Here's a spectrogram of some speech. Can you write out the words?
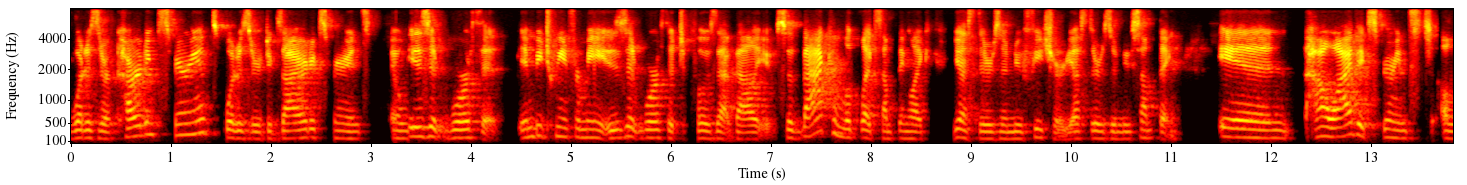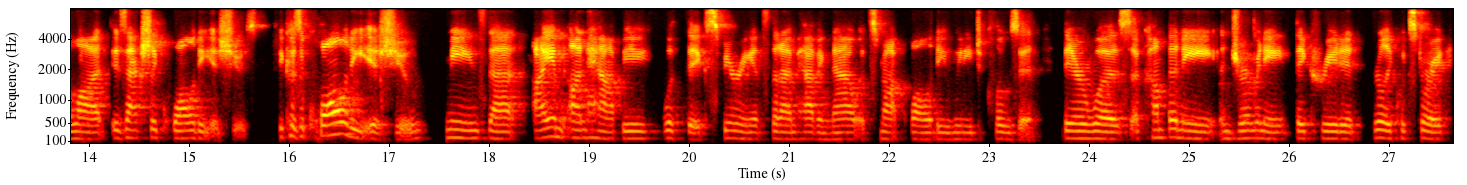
What is their current experience? What is their desired experience? And is it worth it? In between for me, is it worth it to close that value? So that can look like something like, yes, there's a new feature. Yes, there's a new something in how I've experienced a lot is actually quality issues because a quality issue means that I am unhappy with the experience that I'm having now. It's not quality. We need to close it. There was a company in Germany, they created, really quick story,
